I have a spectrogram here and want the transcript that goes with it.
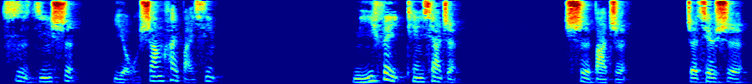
自今世有伤害百姓、糜费天下者，是罢之。这就是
